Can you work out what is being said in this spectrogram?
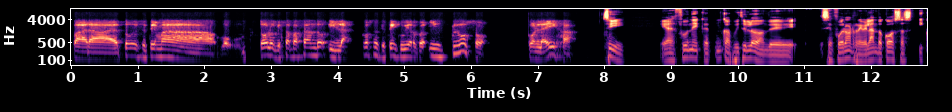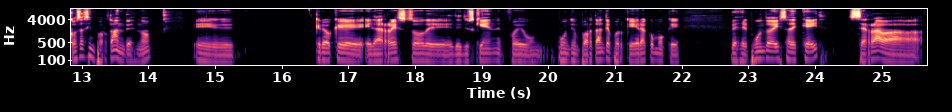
para todo ese tema, todo lo que está pasando y las cosas que está encubierto, incluso con la hija. Sí, eh, fue un, capítulo donde se fueron revelando cosas y cosas importantes, ¿no? Eh, creo que el arresto de, de Duskien fue un punto importante porque era como que desde el punto de vista de Kate cerraba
